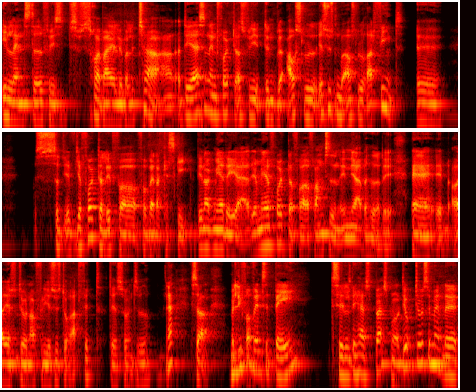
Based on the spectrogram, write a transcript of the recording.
et eller andet sted, fordi så, tror jeg bare, at jeg løber lidt tør. Og og det er sådan en frygt, også fordi den blev afsluttet. Jeg synes, den blev afsluttet ret fint. Øh, så jeg, jeg frygter lidt for, for, hvad der kan ske. Det er nok mere det, jeg er. Jeg mere frygter fra fremtiden, end jeg, hvad hedder det, er, øh, og jeg synes, det var nok, fordi jeg synes, det var ret fedt, det jeg så indtil videre. Ja. Så, men lige for at vende tilbage til det her spørgsmål, det, var- det var simpelthen, øh,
